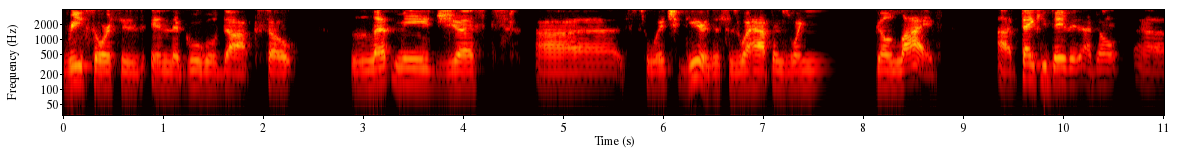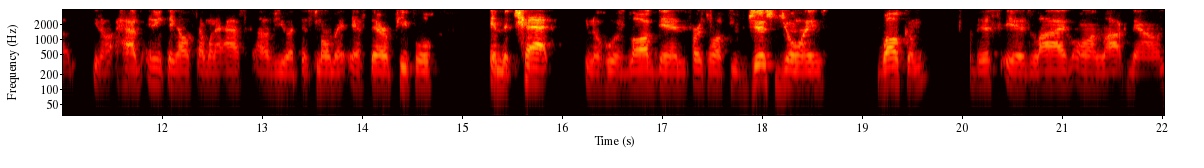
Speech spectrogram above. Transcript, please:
resources in the Google Doc. So let me just uh, switch gears. This is what happens when you go live. Uh, thank you, David. I don't, uh, you know, have anything else I want to ask of you at this moment. If there are people in the chat, you know, who have logged in, first of all, if you've just joined, welcome. This is live on lockdown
